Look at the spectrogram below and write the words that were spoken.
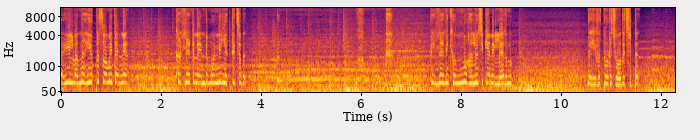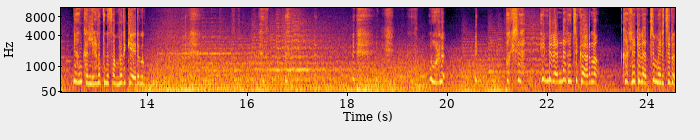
കയ്യിൽ വന്ന അയ്യപ്പസ്വാമി തന്നെയാ കണ്ണേട്ടൻ എന്റെ മുന്നിൽ എത്തിച്ചത്. പിന്നെ എനിക്കൊന്നും ആലോചിക്കാനില്ലായിരുന്നു. ദൈവത്തോട് ചോദിച്ചിട്ട് ഞാൻ കല്യാണത്തിന് സമ്മതിക്കായിരുന്നു. എന്റെ രണ്ടനച്ച കാരണം കണ്ണട്ടൻ അച്ഛൻ മരിച്ചത്.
